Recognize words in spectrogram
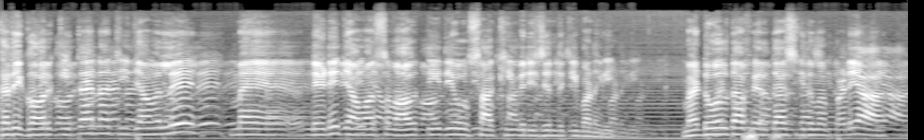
ਕਦੇ ਗੌਰ ਕੀਤਾ ਇਹਨਾਂ ਚੀਜ਼ਾਂ ਵੱਲੇ? ਮੈਂ ਨੇੜੇ ਜਾਵਾਂ ਸਮਾਪਤੀ ਦੀ ਉਹ ਸਾਖੀ ਮੇਰੀ ਜ਼ਿੰਦਗੀ ਬਣ ਗਈ। ਮੈਂ ਡੋਲਦਾ ਫਿਰਦਾ ਸੀ ਜਦੋਂ ਮੈਂ ਪੜਿਆ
